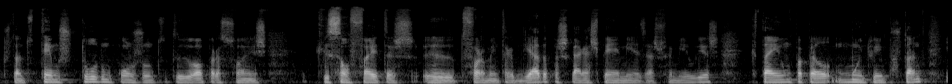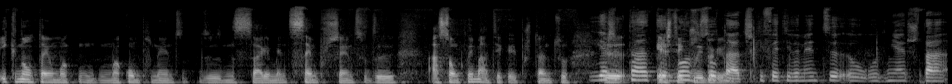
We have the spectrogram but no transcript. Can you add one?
portanto, temos todo um conjunto de operações que são feitas eh, de forma intermediada para chegar às PMEs, às famílias, que têm um papel muito importante e que não têm uma, uma componente de necessariamente 100% de ação climática. E, portanto, e acha que está a ter bons equilíbrio... resultados, que efetivamente o dinheiro está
